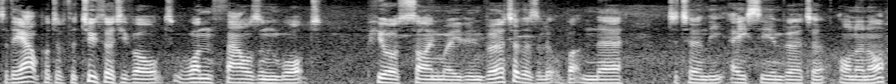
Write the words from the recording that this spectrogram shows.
to the output of the 230 volt 1000 watt pure sine wave inverter. There's a little button there to turn the AC inverter on and off.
